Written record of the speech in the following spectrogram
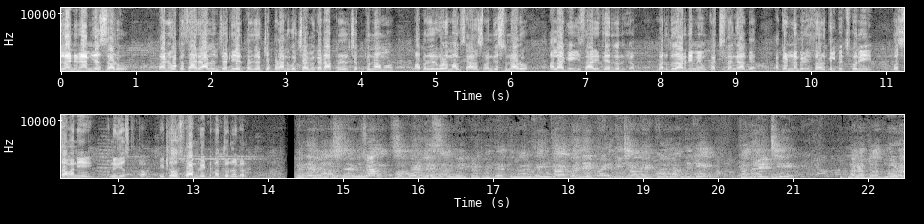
ఎలాంటి న్యాయం చేస్తాడు? వాడిని ఒక్కసారి ఆలోచించండి. ప్రజలకు చెప్పడానికి వచ్చాము ఇక్కడ ప్రజలు చెప్తున్నాము. ఆ ప్రజలు కూడా మాకు చాలా స్పందిస్తున్నారు. అలాగే ఈసారి జనరల్ భరత్ గారిని మేము ఖచ్చితంగా అఖండ బిడ్డ గెలిపించుకొని వస్తామని అనువు చేసుకుంటాం. ఇట్లు స్వామిరెడ్డి మద్దూరు నగర్ అంటే లాస్ట్ టైం కూడా సపోర్ట్ చేశారు మీరు ఇక్కడ పెద్ద ఎత్తున. అంటే ఇంకా కొద్దిగా ప్రయత్నించాలి. ఎక్కువ మందికి కదిలిచ్చి మన పదమూడు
